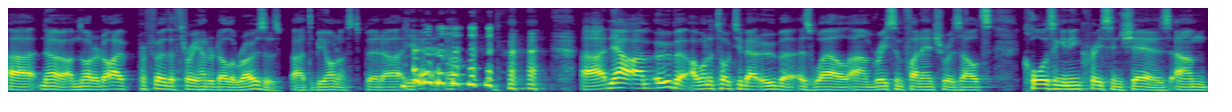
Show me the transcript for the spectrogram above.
Uh, no, I'm not at all. I prefer the $300 roses, uh, to be honest. But uh, yeah. Uh, now, um, Uber. I want to talk to you about Uber as well. Um, recent financial results causing an increase in shares. Um,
